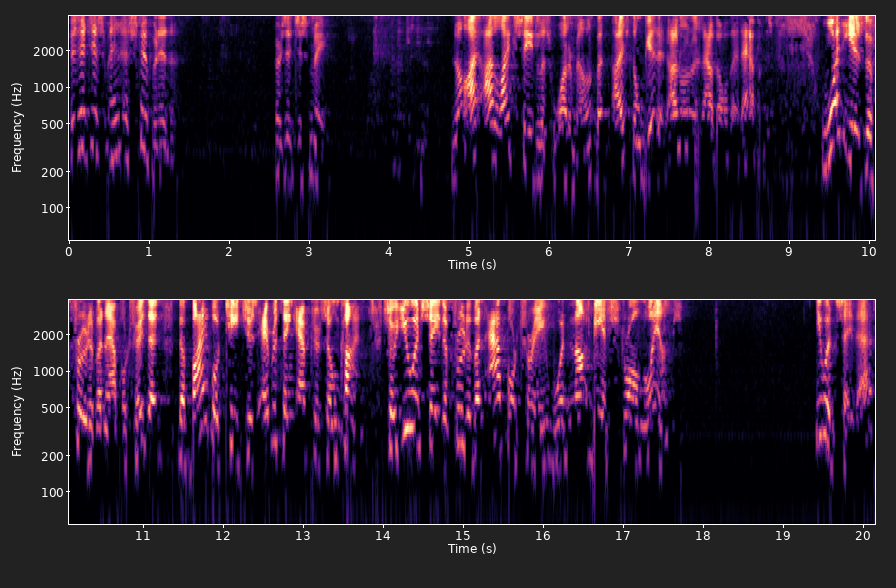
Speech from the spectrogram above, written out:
Is it just, it's stupid, isn't it? Or is it just me? No, I, I like seedless watermelon, but I just don't get it. I don't know how all that happens. What is the fruit of an apple tree? That the Bible teaches everything after its own kind. So you would say the fruit of an apple tree would not be its strong limbs. You wouldn't say that.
